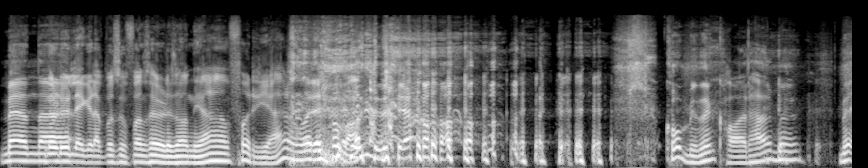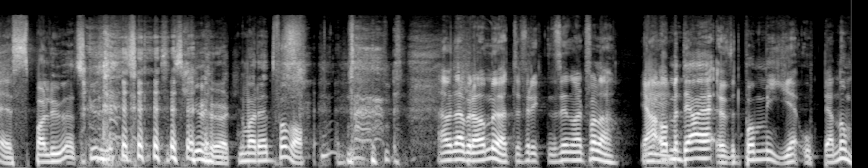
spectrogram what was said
Men Når du eh, legger deg på sofaen, så hører du sånn Ja, han forrige her, han var redd for vann. Kom inn en kar her med, med Espa-lue. Skulle, skulle hørt han var redd for vann. Ja, men det er bra å møte frykten sin, i hvert fall. da Ja, og, men det har jeg øvd på mye opp igjennom.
